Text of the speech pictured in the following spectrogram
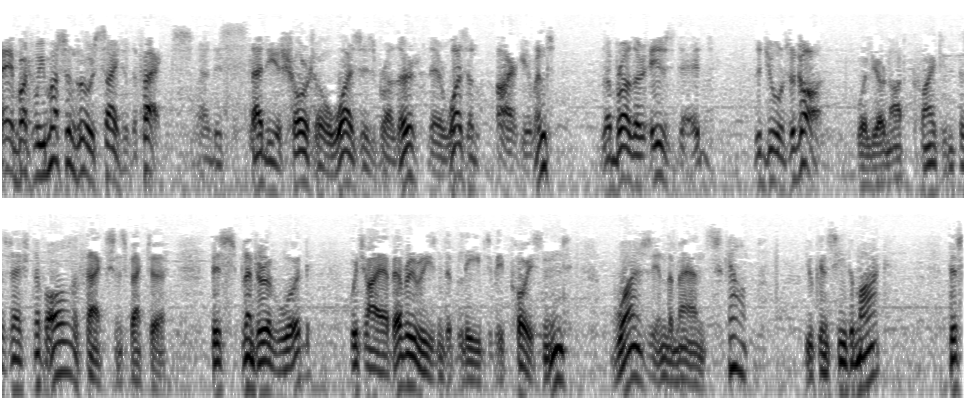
eh, but we mustn't lose sight of the facts. Uh, this Thaddeus Sholto was his brother. There was an argument. The brother is dead. The jewels are gone. Well, you're not quite in possession of all the facts, Inspector. This splinter of wood, which I have every reason to believe to be poisoned, was in the man's scalp. You can see the mark? This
